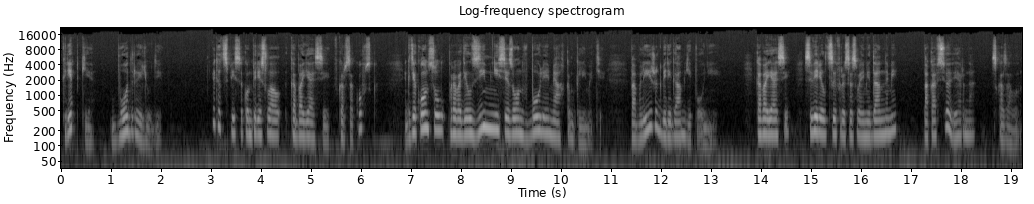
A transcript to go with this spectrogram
крепкие, бодрые люди. Этот список он переслал Кабаяси в Корсаковск, где консул проводил зимний сезон в более мягком климате, поближе к берегам Японии. Кабаяси сверил цифры со своими данными. «Пока все верно», — сказал он.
